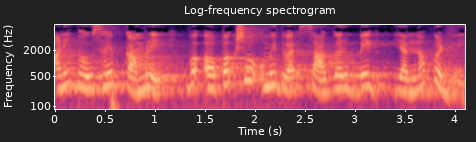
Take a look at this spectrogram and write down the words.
आणि भाऊसाहेब कांबळे व अपक्ष उमेदवार सागर बेग यांना पडली.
